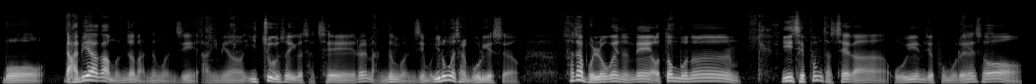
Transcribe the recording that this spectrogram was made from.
뭐 나비아가 먼저 만든 건지 아니면 이쪽에서 이거 자체를 만든 건지 뭐 이런 건 잘 모르겠어요. 찾아보려고 했는데 어떤 분은 이 제품 자체가 OEM 제품으로 해서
